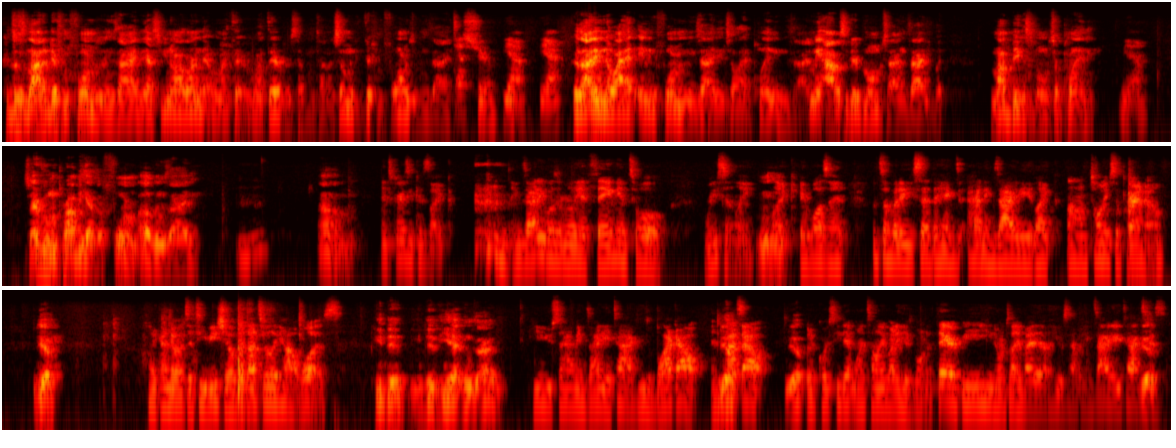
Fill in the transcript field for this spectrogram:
Because there's a lot of different forms of anxiety. That's you know I learned that with my ther- my therapist at one time. There's so many different forms of anxiety. That's true. Yeah, yeah. Because I didn't know I had any form of anxiety until I had planning anxiety. I mean, obviously there's moments I have anxiety, but my biggest moments are planning. Yeah. So everyone probably has a form of anxiety. hmm Um, It's crazy because like anxiety wasn't really a thing until recently. Mhm. Like it wasn't when somebody said they had had anxiety. Like um, Tony Soprano. Yeah, Like I know it's a TV show, but that's really how it was. he did. He did. He had anxiety. He used to have anxiety attacks. He to black out and Yeah. pass out. Yep. But of course, he didn't want to tell anybody he was going to therapy. He didn't want to tell anybody that he was having anxiety attacks. Yeah. 'cause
